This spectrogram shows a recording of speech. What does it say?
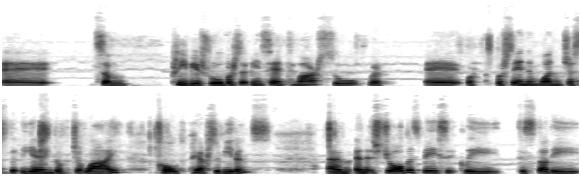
uh, some previous rovers that have been sent to Mars. So we're, uh, we're, we're, sending one just at the end of July called Perseverance. Um, and its job is basically to study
